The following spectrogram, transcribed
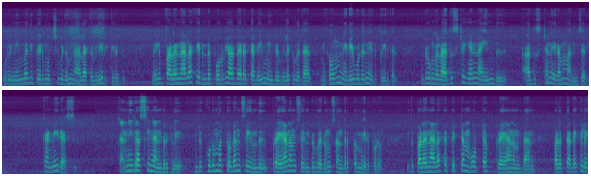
ஒரு நிம்மதி பெருமூச்சு விடும் நாளாகவே இருக்கிறது. மேலும் பல நாளாக இருந்த பொருளாதார தடையும் இன்று விலகுவதால் மிகவும் நிறைவுடன் இருப்பீர்கள். இன்று உங்கள் அதிர்ஷ்ட எண் ஐந்து அதிர்ஷ்ட நிறம் மஞ்சள் கன்னிராசி. கன்னிராசி நண்பர்களே இன்று குடும்பத்துடன் சேர்ந்து பிரயாணம் சென்று வரும் சந்தர்ப்பம் ஏற்படும். இது பல நாளாக திட்டம் போட்ட பிரயாணம்தான். பல தடைகளை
